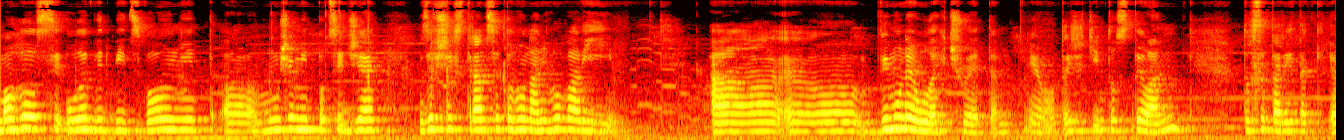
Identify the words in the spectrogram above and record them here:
mohl si ulevit, být zvolnit, uh, může mít pocit, že ze všech stran se toho na něho valí a uh, vy mu neulehčujete, jo, takže tímto stylem, to se tady tak uh,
